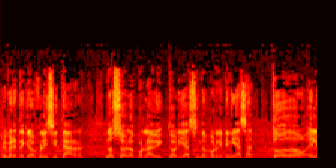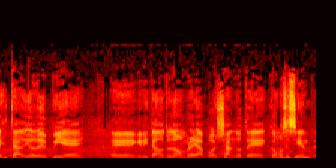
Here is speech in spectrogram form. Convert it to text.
Primero te quiero felicitar, no solo por la victoria, sino porque tenías a todo el estadio de pie, eh, gritando tu nombre, apoyándote. ¿Cómo se siente?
